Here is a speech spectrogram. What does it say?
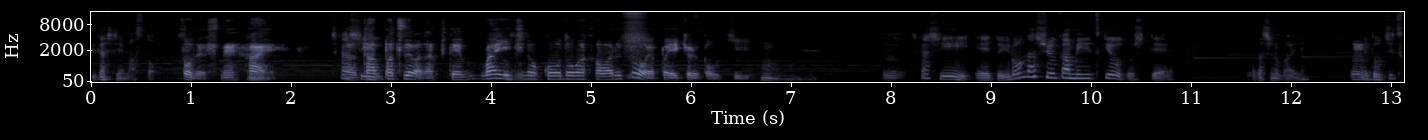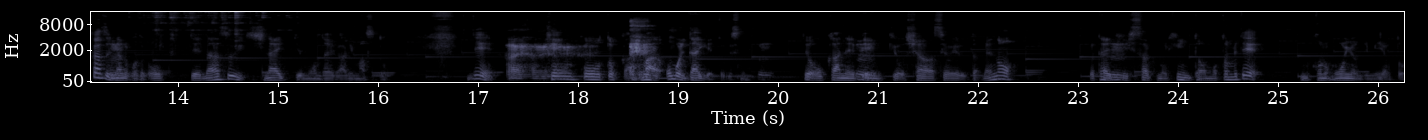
理解していますと。そうですね。うんはい。しかし、単発ではなくて、毎日の行動が変わると、やっぱり影響力が大きい。うんうんうん。しかし、えーと、いろんな習慣を身につけようとして、私の場合ね、うん。どっちつかずになることが多くて、長続きしないっていう問題がありますと。で、はいはいはい。健康とか、まあ、主にダイエットですね。で、お金、勉強、幸せを得るための具体的施策のヒントを求めて、この本を読んでみようと。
